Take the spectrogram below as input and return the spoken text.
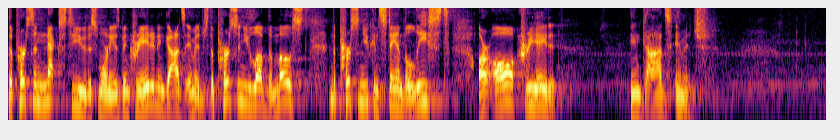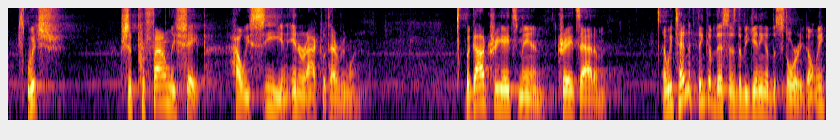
The person next to you this morning has been created in God's image. The person you love the most and the person you can stand the least are all created in God's image, which should profoundly shape how we see and interact with everyone. But God creates man, creates Adam. And we tend to think of this as the beginning of the story, don't we?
